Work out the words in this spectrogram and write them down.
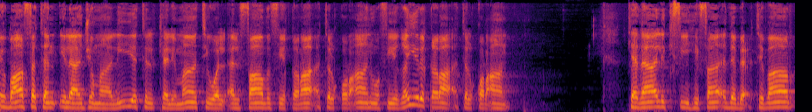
إضافة إلى جمالية الكلمات والألفاظ في قراءة القرآن وفي غير قراءة القرآن. كذلك فيه فائدة باعتبار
